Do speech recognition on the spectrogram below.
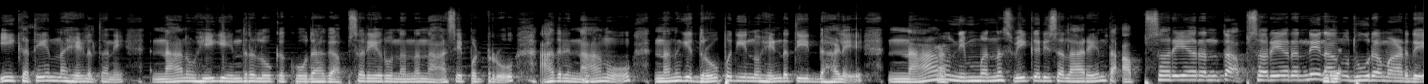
ಈ ಕಥೆಯನ್ನು ಹೇಳ್ತಾನೆ ನಾನು ಹೀಗೆ ಇಂದ್ರಲೋಕಕ್ಕೆ ಹೋದಾಗ ಅಪ್ಸರೆಯರು ನನ್ನನ್ನು ಆಸೆ ಪಟ್ಟರು ಆದರೆ ನಾನು ನನಗೆ ದ್ರೌಪದಿಯನ್ನು ಹೆಂಡತಿ ಇದ್ದಾಳೆ ನಾನು ನಿಮ್ಮನ್ನು ಸ್ವೀಕರಿಸಲಾರೆ ಅಂತ ಅಪ್ಸರೆಯರಂತ ಅಪ್ಸರೆಯರನ್ನೇ ನಾನು ದೂರ ಮಾಡಿದೆ.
